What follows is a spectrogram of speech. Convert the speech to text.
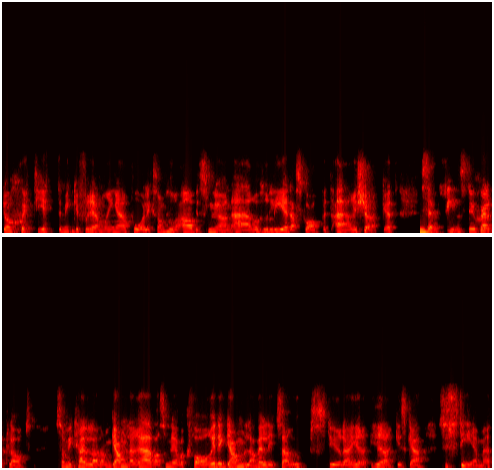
det har skett jättemycket förändringar på liksom hur arbetsmiljön är och hur ledarskapet är i köket. Mm. Sen finns det ju självklart som vi kallar de gamla rävar som lever kvar i det gamla väldigt så här uppstyrda hierarkiska systemet.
